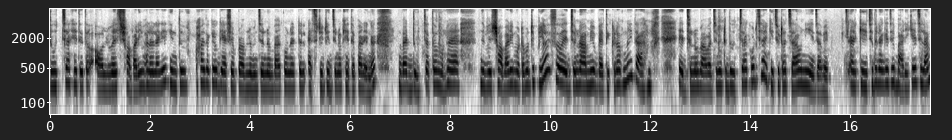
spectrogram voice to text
দুধ চা খেতে তো অলওয়েজ সবারই ভালো লাগে, কিন্তু হয়তো কেউ গ্যাসের প্রবলেমের জন্য বা কোনো একটা অ্যাসিডিটির জন্য খেতে পারে না। বাট দুধটা তো মনে হয় সবারই মোটামুটি প্রিয় সো এর জন্য আমিও ব্যতিক্রম নই। তা এর জন্য বাবার জন্য একটু দুধ চা করছে আর কিছুটা চাও নিয়ে যাবে। আর কিছুদিন আগে যে বাড়ি গিয়েছিলাম,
